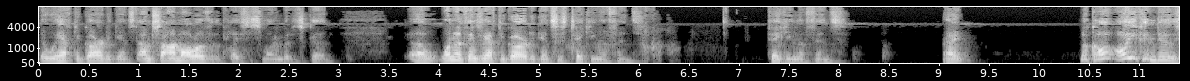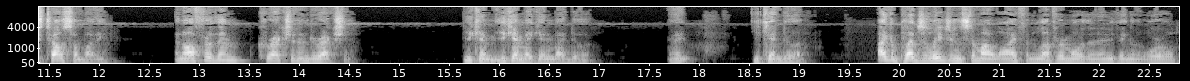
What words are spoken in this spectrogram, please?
that we have to guard against. I'm sorry, I'm all over the place this morning, but it's good. Uh, one of the things we have to guard against is taking offense. Taking offense, right? Look, all, all you can do is tell somebody and offer them correction and direction. You can't you can't make anybody do it, right? You can't do it. I can pledge allegiance to my wife and love her more than anything in the world,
